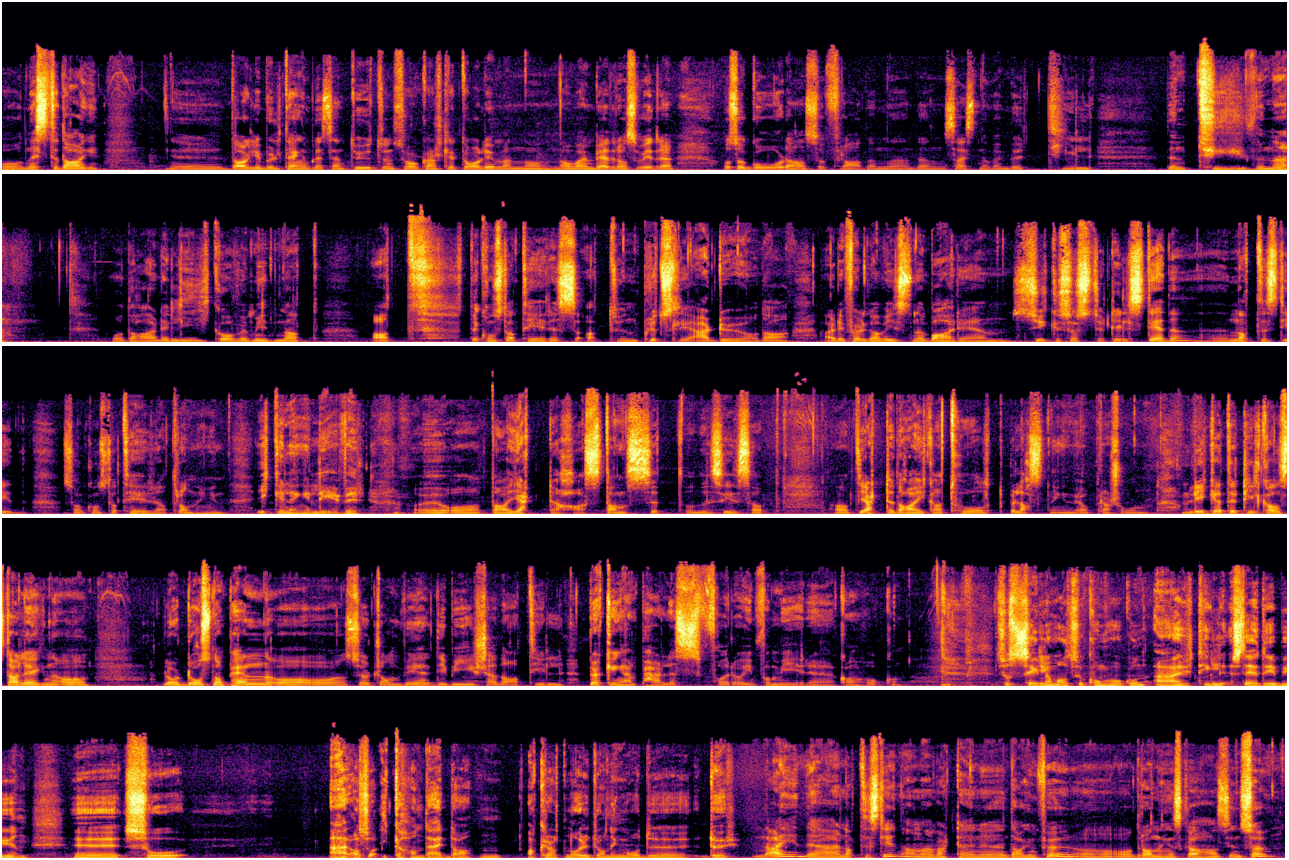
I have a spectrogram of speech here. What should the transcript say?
Og neste dag Eh, daglige bulletenger ble sendt ut. Hun så kanskje litt dårlig, men nå, nå var hun bedre, osv. Og, så går det altså fra den, den 16. november til den 20. Og da er det like over midnatt at det konstateres at hun plutselig er død, og da er det ifølge avisene bare en sykesøster til stede, nattestid, som konstaterer at dronningen ikke lenger lever, og at da hjertet har stanset. Og det sies at, at hjertet da ikke har tålt belastningen ved operasjonen. Like etter tilkalles da legene. og Lord Dawson og Penn og, og sir John Weir de begir seg da til Buckingham Palace for å informere kong Haakon. Så selv om altså kong Haakon er til stede i byen, eh, så er altså ikke han der da akkurat når dronning Maud eh, dør? Nei, det er nattestid. Han har vært der eh, dagen før, og, og dronningen skal ha sin søvn.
